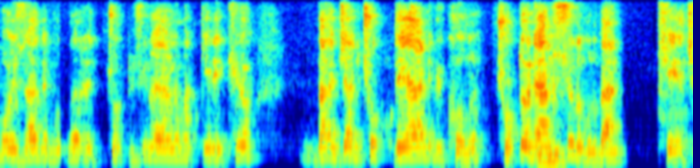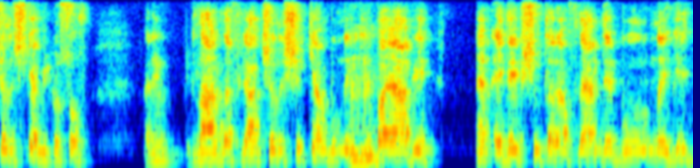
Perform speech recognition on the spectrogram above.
O yüzden de bunları çok düzgün ayarlamak gerekiyor. Bence hani çok değerli bir konu. Çok da önemsiyordu bunu ben şeyde çalışırken Microsoft hani larda falan çalışırken bununla Hı ilgili hı. bayağı bir hem adaption taraflı hem de bununla ilgili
